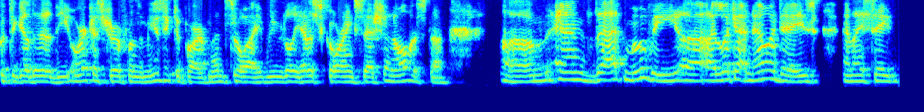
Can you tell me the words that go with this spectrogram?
put together the orchestra from the music department, so I we really had a scoring session, all this stuff. Um, and that movie, I look at nowadays and I say,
